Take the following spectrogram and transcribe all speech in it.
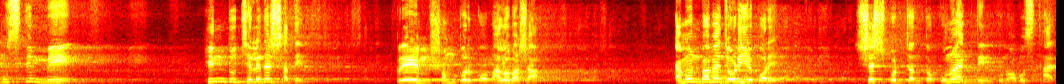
মুসলিম মেয়ে হিন্দু ছেলেদের সাথে প্রেম, সম্পর্ক, ভালোবাসা এমনভাবে জড়িয়ে পড়ে, শেষ পর্যন্ত কোনো একদিন কোনো অবস্থায়।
